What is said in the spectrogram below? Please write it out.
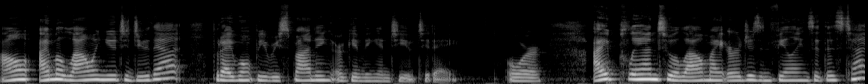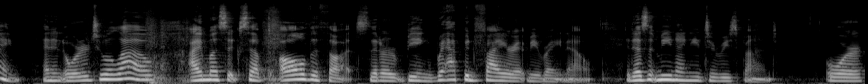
i am allowing you to do that, but I won't be responding or giving in to you today. Or, I plan to allow my urges and feelings at this time. And in order to allow, I must accept all the thoughts that are being rapid fire at me right now. It doesn't mean I need to respond. Or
